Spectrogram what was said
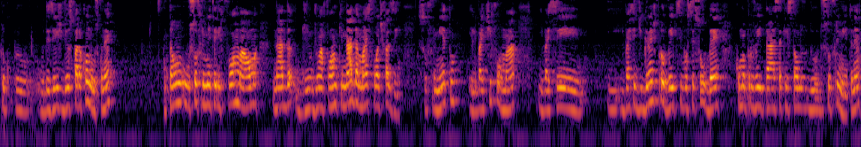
pro, o desejo de Deus para conosco, né? Então o sofrimento ele forma a alma nada de, de uma forma que nada mais pode fazer. O sofrimento ele vai te formar e vai ser e, vai ser de grande proveito se você souber como aproveitar essa questão do, do, do sofrimento, né?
